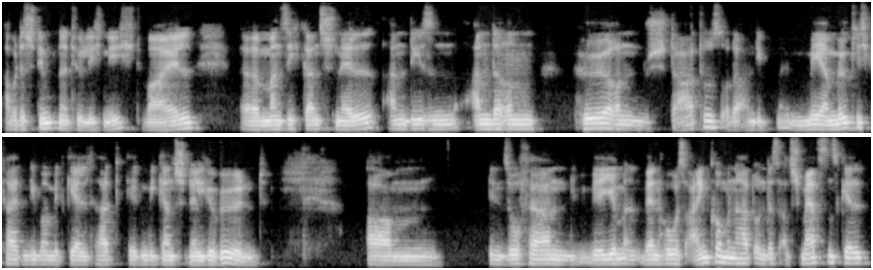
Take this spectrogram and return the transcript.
Aber das stimmt natürlich nicht, weil äh, man sich ganz schnell an diesen anderen höheren Status oder an die mehr Möglichkeiten, die man mit Geld hat, irgendwie ganz schnell gewöhnt. Ähm, Insofern, wer, jemand, wer ein hohes Einkommen hat und das als Schmerzensgeld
